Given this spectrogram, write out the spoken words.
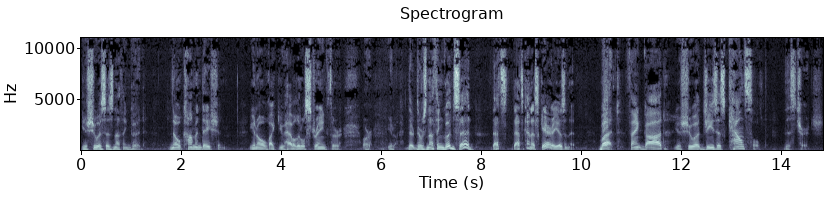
Yeshua says nothing good. No commendation. You know, like you have a little strength or, or, you know, there, there was nothing good said. That's, that's kind of scary, isn't it? But, thank God, Yeshua, Jesus counseled this church.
